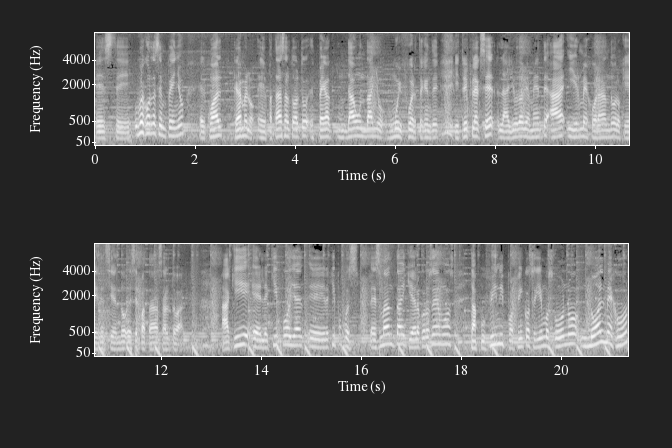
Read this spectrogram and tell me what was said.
este, un mejor desempeño, el cual, créanmelo, eh, patadas alto alto pega, da un daño muy fuerte, gente, y triple axel le ayuda obviamente a ir mejorando lo que viene siendo ese patadas alto alto. Aquí el equipo ya el equipo pues es Manta que ya lo conocemos. Tapufini, por fin conseguimos uno, no el mejor,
